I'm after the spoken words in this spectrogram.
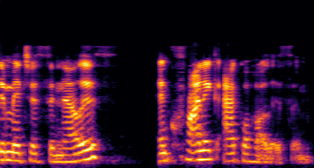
dementia senile, and chronic alcoholism.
